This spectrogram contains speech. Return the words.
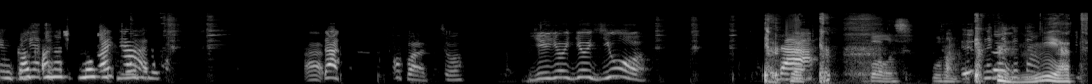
Блин, Как Ребята, она сможет... Понятно. выжить? Опа, все. Йо-йо-йо-йо! Да. Попалась. Ура. Нет.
